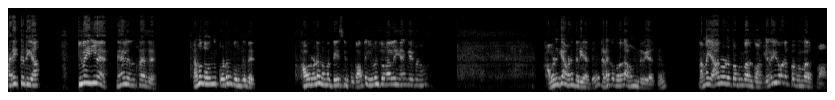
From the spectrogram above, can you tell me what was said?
அடைத்ததியா இவன் இல்ல. மேல இருக்கிறாரு. நமக்கு வந்து தொடர்பு இருக்குது. அவனோட நம்ம பேசிட்டு இருக்கோம். அப்ப இவன் சொன்னாலும் ஏன் கேட்கணும்? அவனுக்கே அவனும் தெரியாது. நடக்க போறது அவனும் தெரியாது. நம்ம யாரோட தொடர்பா இருக்கோம்? இறையோட தொடர்பா இருக்கோம்.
